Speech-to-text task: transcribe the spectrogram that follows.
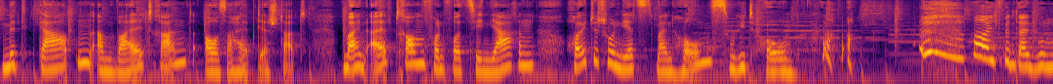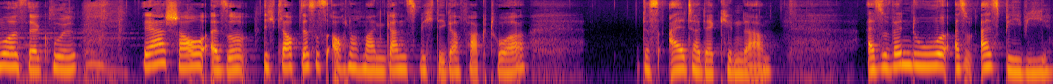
mit Garten am Waldrand außerhalb der Stadt. Mein Albtraum von vor zehn Jahren, heute schon jetzt mein Home Sweet Home. oh, ich finde deinen Humor sehr cool. Ja, schau, also ich glaube, das ist auch nochmal ein ganz wichtiger Faktor. Das Alter der Kinder. Also wenn du, also als Baby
